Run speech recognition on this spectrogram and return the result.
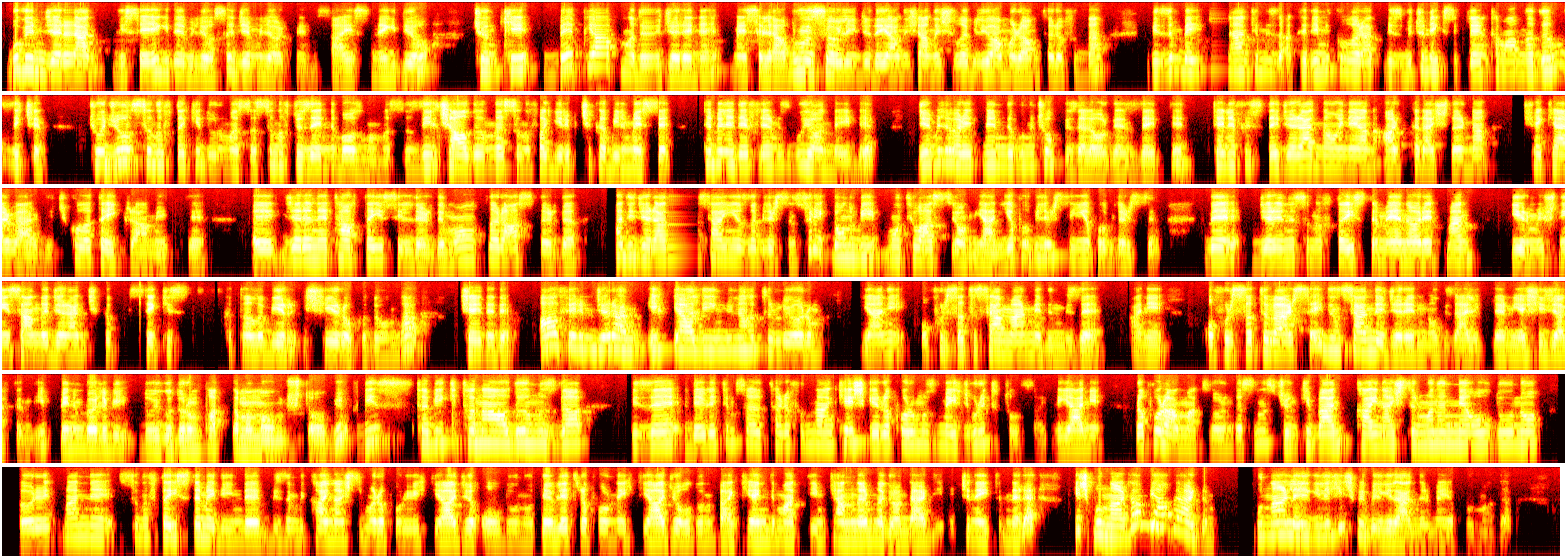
Bugün Ceren liseye gidebiliyorsa Cemil öğretmenin sayesinde gidiyor. Çünkü BEP yapmadı Ceren'e mesela bunu söyleyince de yanlış anlaşılabiliyor ama RAM tarafından. Bizim beklentimiz akademik olarak biz bütün eksiklerini tamamladığımız için çocuğun sınıftaki durması, sınıf düzenini bozmaması, zil çaldığında sınıfa girip çıkabilmesi temel hedeflerimiz bu yöndeydi. Cemil öğretmenim de bunu çok güzel organize etti. Teneffüste Ceren'le oynayan arkadaşlarına şeker verdi, çikolata ikram etti. E, Ceren'e tahtayı sildirdi, montları astırdı. Hadi Ceren sen yazabilirsin. Sürekli onu bir motivasyon yani yapabilirsin, yapabilirsin. Ve Ceren'i sınıfta istemeyen öğretmen 23 Nisan'da Ceren çıkıp 8 kıtalı bir şiir okuduğunda şey dedi Aferin Ceren ilk geldiğin günü hatırlıyorum. Yani o fırsatı sen vermedin bize. Hani o fırsatı verseydin sen de Ceren'in o güzelliklerini yaşayacaktın deyip benim böyle bir duygu durum patlamam olmuştu o gün. Biz tabii ki tanı aldığımızda bize devletim tarafından keşke raporumuz mecburi tutulsaydı. Yani rapor almak zorundasınız çünkü ben kaynaştırmanın ne olduğunu öğretmenle sınıfta istemediğinde bizim bir kaynaştırma raporu ihtiyacı olduğunu, devlet raporuna ihtiyacı olduğunu ben kendi maddi imkanlarımla gönderdiğim için eğitimlere hiç bunlardan bir haberdim. Bunlarla ilgili hiçbir bilgilendirme yapılmadı.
